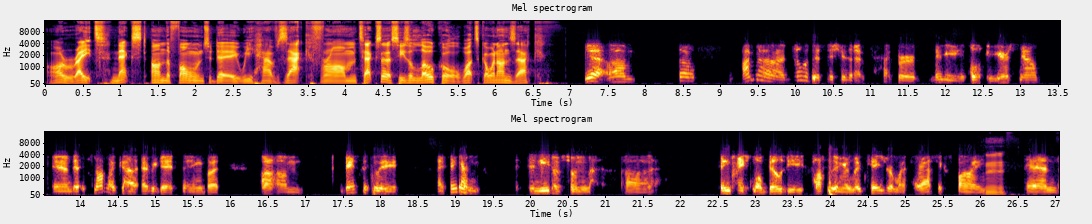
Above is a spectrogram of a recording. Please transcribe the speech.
all right. Next on the phone today, we have Zach from Texas. He's a local. What's going on, Zach? Yeah. Um, so I'm uh, dealing with this issue that I've had for maybe a couple of years now, and it's not like a everyday thing, but um, basically, I think I'm in need of some uh, increased mobility, possibly in my rib cage or my thoracic spine. Mm. And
